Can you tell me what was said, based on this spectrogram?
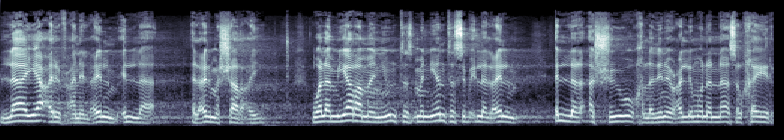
لا يعرف عن العلم إلا العلم الشرعي ولم ير من ينتسب, من ينتسب إلى العلم إلا الشيوخ الذين يعلمون الناس الخير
